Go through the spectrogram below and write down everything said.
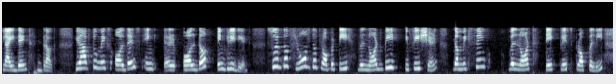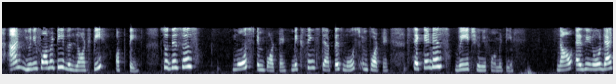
glidant, drug. You have to mix all the, uh, all the ingredient. So if the flow of the property will not be efficient, the mixing will not take place properly and uniformity will not be obtained. So this is most important mixing step is most important second is weight uniformity now as you know that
